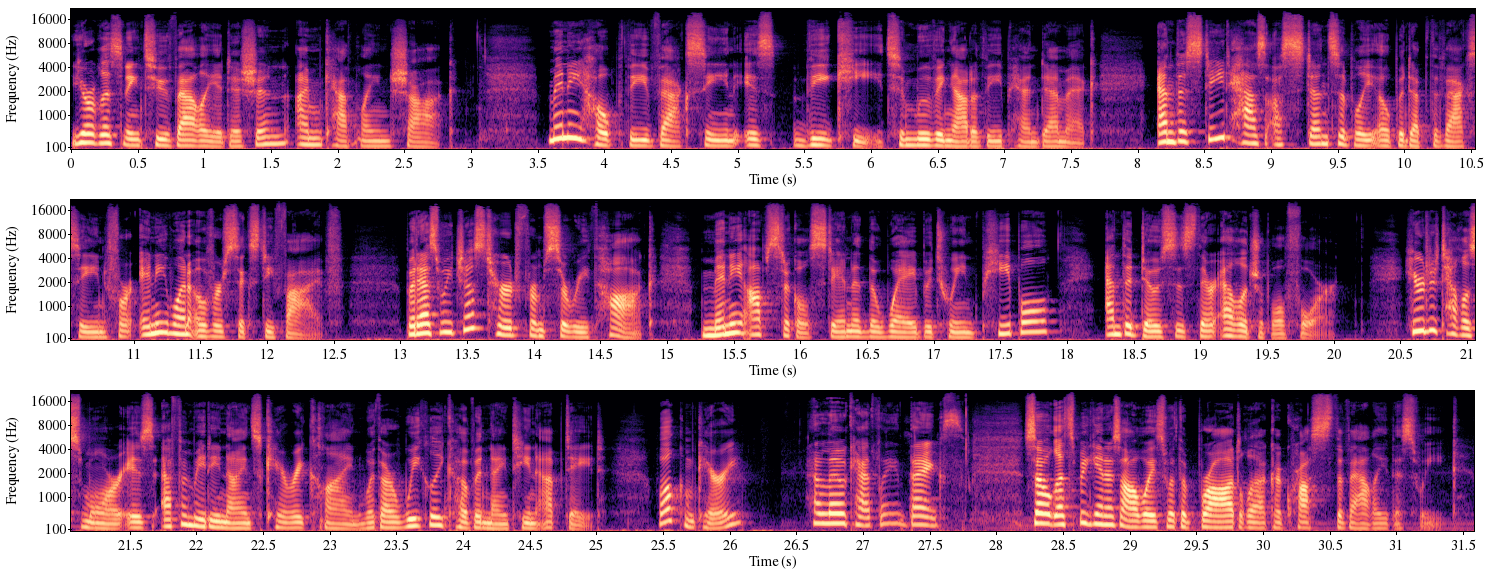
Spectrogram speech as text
You're listening to Valley Edition. I'm Kathleen Schock. Many hope the vaccine is the key to moving out of the pandemic, and the state has ostensibly opened up the vaccine for anyone over 65. But as we just heard from Soreath Hok, many obstacles stand in the way between people and the doses they're eligible for. Here to tell us more is FM 89's Kerry Klein with our weekly COVID 19 update. Welcome, Kerry. Hello, Kathleen. Thanks. So let's begin, as always, with a broad look across the valley this week.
